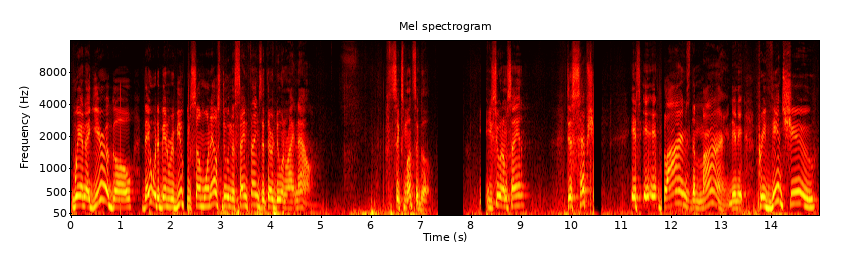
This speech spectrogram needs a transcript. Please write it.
When a year ago, they would have been rebuking someone else doing the same things that they're doing right now. Six months ago. You see what I'm saying? Deception. It's, it, it blinds the mind and it prevents you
